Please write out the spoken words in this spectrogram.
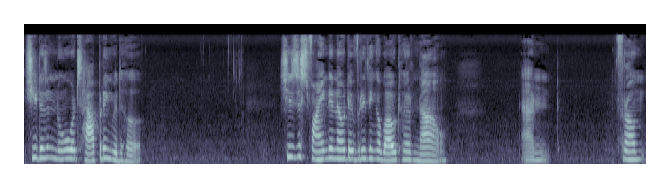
she doesn't know what's happening with her. She's just finding out everything about her now. And from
